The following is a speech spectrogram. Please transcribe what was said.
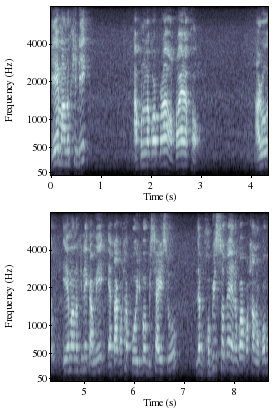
এই মানুহখিনিক আপোনালোকৰ পৰা আঁতৰাই ৰাখক। আৰু এই মানুহখিনিক আমি এটা কথা কৈ দিব বিচাৰিছোঁ যে ভৱিষ্যতে এনেকুৱা কথা নক'ব।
